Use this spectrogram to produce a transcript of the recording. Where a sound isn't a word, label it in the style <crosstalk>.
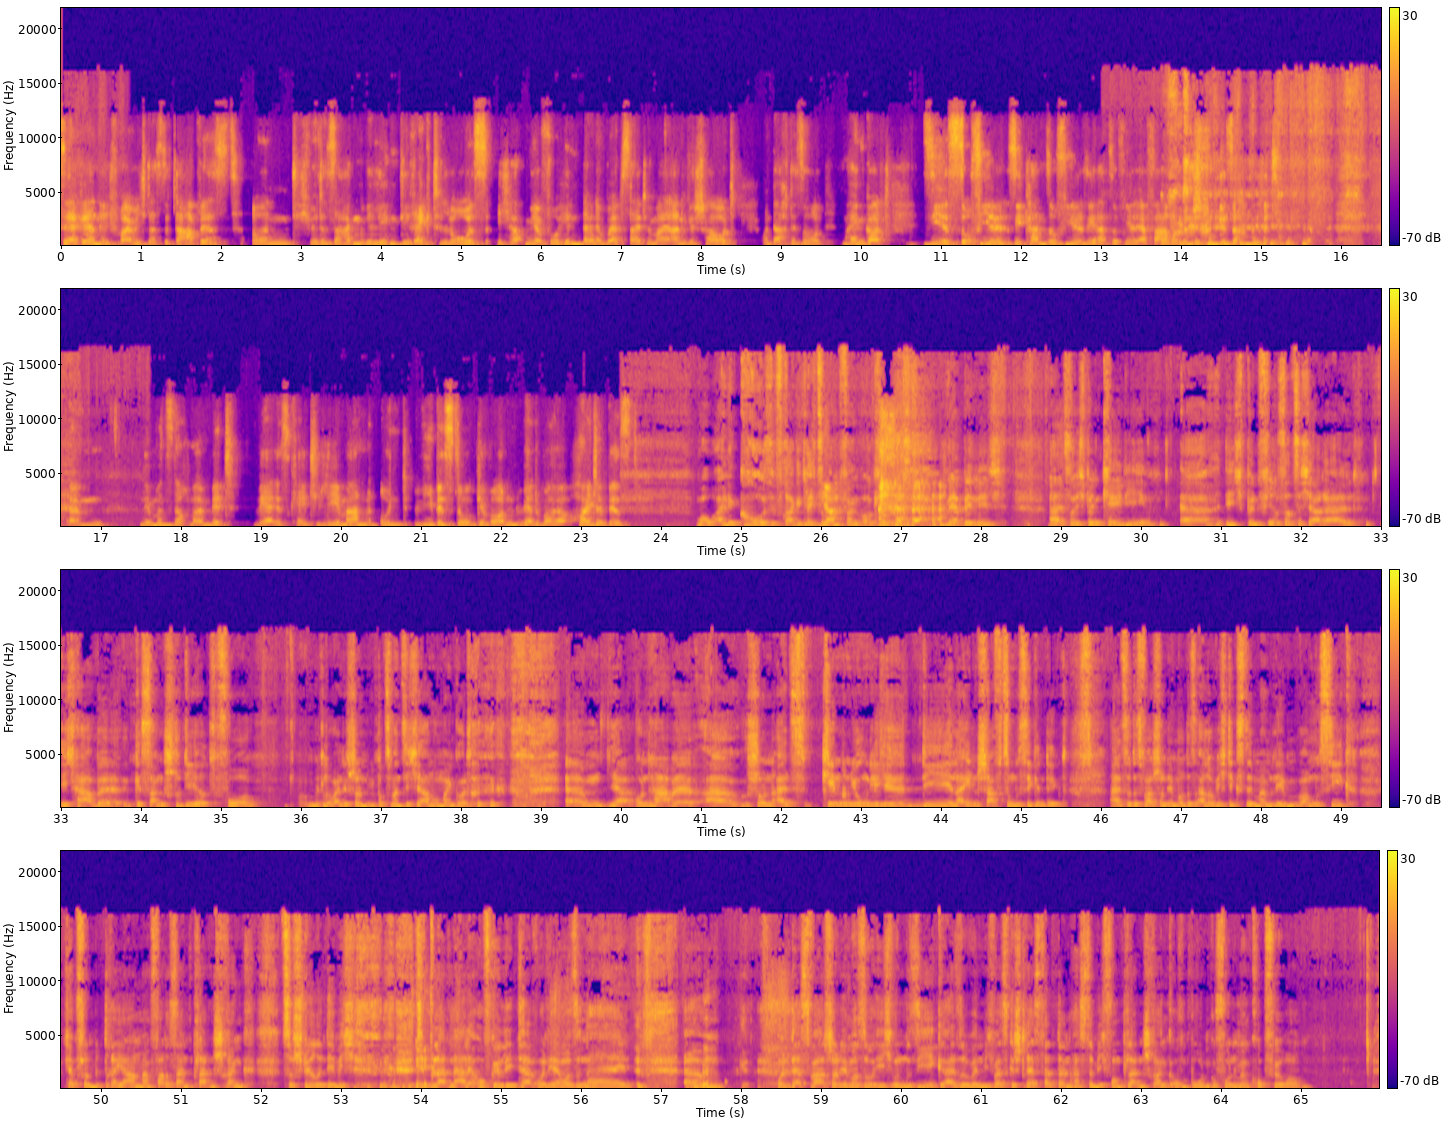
Sehr gerne. Ich freue mich, dass du da bist. Und ich würde sagen, wir legen direkt los. Ich habe mir vorhin deine Webseite mal angeschaut und dachte so, mein Gott, sie ist so viel, sie kann so viel, sie hat so viel Erfahrungen <laughs> schon gesammelt. ähm, nimm uns doch mal mit. Wer ist Katie Lehmann und wie bist du geworden, wer du heute bist? Wow, eine große Frage gleich zum ja. Anfang. Okay, <laughs> wer bin ich? Also, ich bin Katie, äh, ich bin 44 Jahre alt. Ich habe Gesang studiert vor mittlerweile schon über 20 Jahren, oh mein Gott. <laughs> ähm, ja, und habe äh, schon als Kind und Jugendliche die Leidenschaft zur Musik entdeckt. Also das war schon immer das Allerwichtigste in meinem Leben, war Musik. Ich habe schon mit drei Jahren meinem Vater seinen Plattenschrank zerstört, indem ich <laughs> die Platten alle aufgelegt habe und er immer so, nein. Ähm, und das war schon immer so, ich und Musik. Also wenn mich was gestresst hat, dann hast du mich vom Plattenschrank auf dem Boden gefunden mit dem Kopfhörer.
